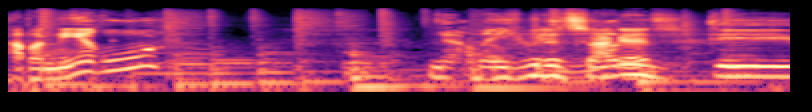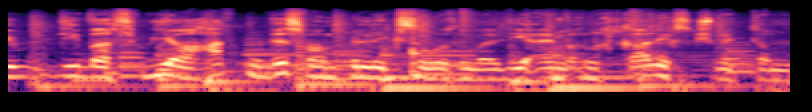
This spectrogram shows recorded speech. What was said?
Habanero, Ja, aber ich würde sagen, die, die, was wir hatten, das waren Billigsoßen, weil die einfach noch gar nichts geschmeckt haben.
